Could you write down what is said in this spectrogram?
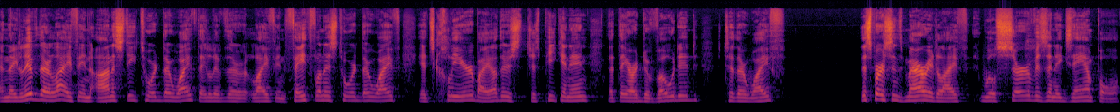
And they live their life in honesty toward their wife. They live their life in faithfulness toward their wife. It's clear by others just peeking in that they are devoted to their wife. This person's married life will serve as an example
